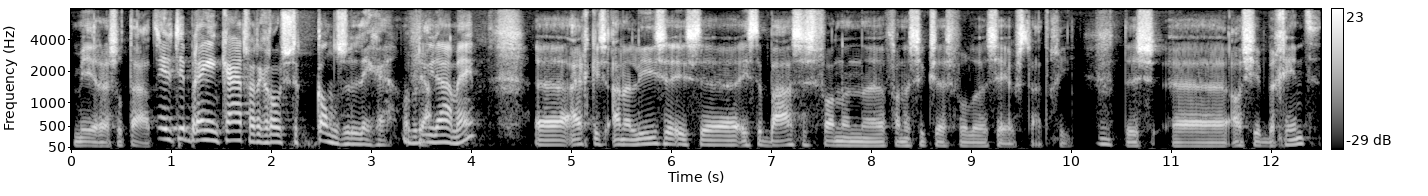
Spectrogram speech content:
meer resultaat. Tweede tip, breng in kaart waar de grootste kansen liggen. Wat bedoel je daarmee? Uh, eigenlijk is analyse is de, is de basis van een, uh, van een succesvolle SEO-strategie. Hm. Dus als je begint,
